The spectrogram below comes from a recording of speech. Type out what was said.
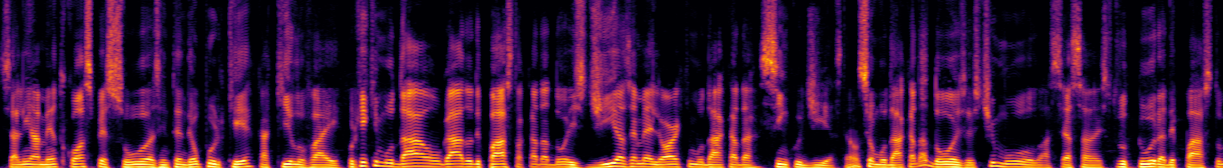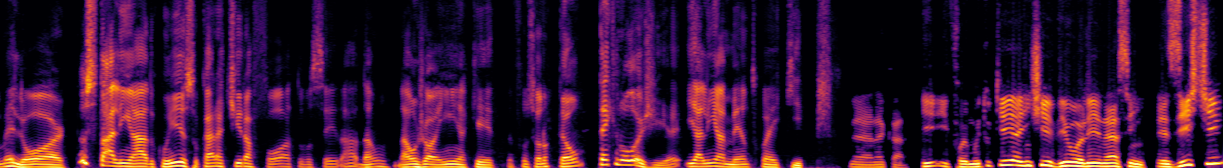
esse alinhamento com as pessoas, entender o porquê que aquilo vai. Por que, que mudar um gado de pasto a cada dois dias é melhor que mudar a cada cinco dias? Então, se eu mudar a cada dois, eu estimulo, acesso à estrutura de pasto melhor. Então, se está alinhado com isso, o cara tira a foto, você ah, dá, um, dá um joinha que funcionou. Então, tecnologia e alinhamento com a equipe. É, né, cara? E, e, foi muito que a gente viu ali, né? Assim, existe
